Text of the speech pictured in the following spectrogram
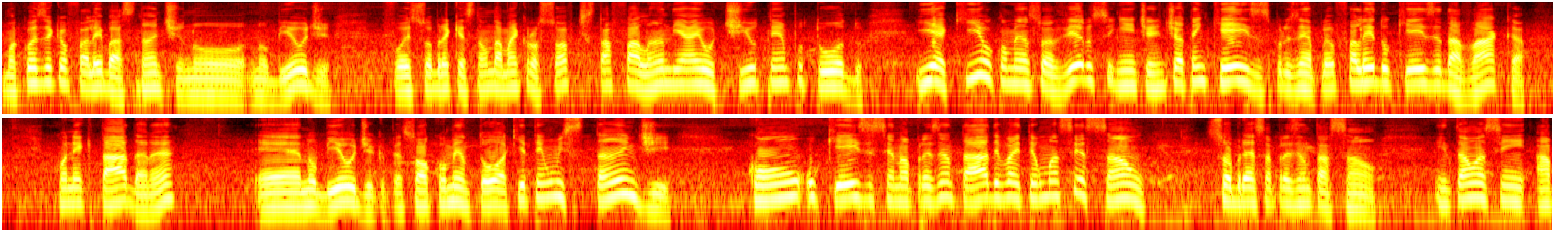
Uma coisa que eu falei bastante no, no build foi sobre a questão da Microsoft estar falando em IoT o tempo todo. E aqui eu começo a ver o seguinte: a gente já tem cases, por exemplo, eu falei do case da vaca conectada né? É, no build, que o pessoal comentou. Aqui tem um stand com o case sendo apresentado e vai ter uma sessão sobre essa apresentação. Então, assim, a,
